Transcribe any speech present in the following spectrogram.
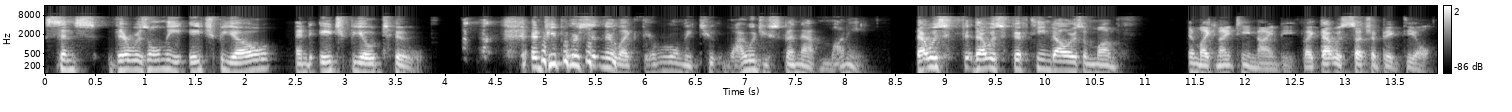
since there was only HBO and HBO 2. and people are sitting there like, there were only two. Why would you spend that money? That was, that was $15 a month in like 1990. Like that was such a big deal.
